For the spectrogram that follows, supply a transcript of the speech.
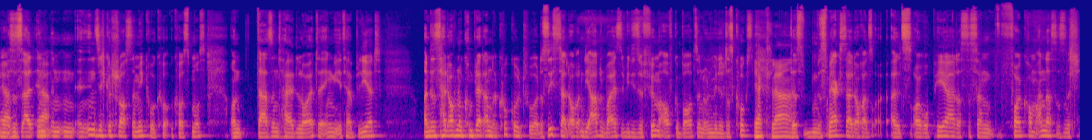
Ja. Es ist halt in, Ja. in, in, in sich geschlossener Mikrokosmos und da sind halt Leute irgendwie etabliert. Und das ist halt auch eine komplett andere Guckkultur. Das siehst du halt auch in die Art und Weise, wie diese Filme aufgebaut sind und wie du das guckst. Ja, klar. Das, das merkst du halt auch als, als Europäer, dass das dann vollkommen anders ist. Es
